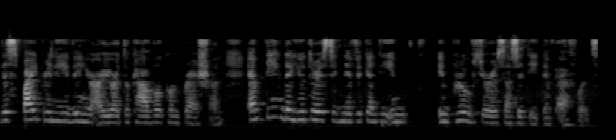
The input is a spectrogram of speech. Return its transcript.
despite relieving your aortocaval compression, emptying the uterus significantly Im improves your resuscitative efforts.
